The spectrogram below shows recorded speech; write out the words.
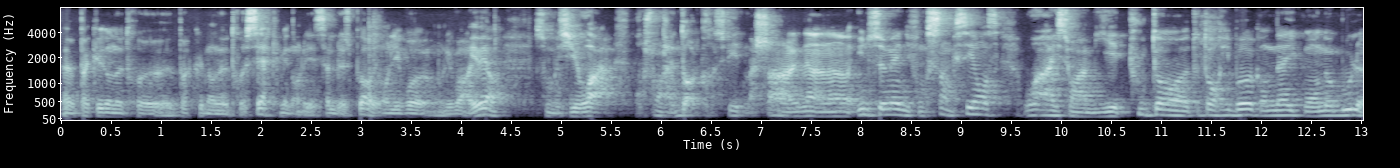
pas, que dans notre, pas que dans notre cercle, mais dans les salles de sport, on les voit, on les voit arriver. hein. Ils sont motivés. Ouah, franchement, j'adore le crossfit, machin. Une semaine, ils font 5 séances. Ouah, ils sont habillés tout en, tout en Reebok, en Nike ou en. Euh,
